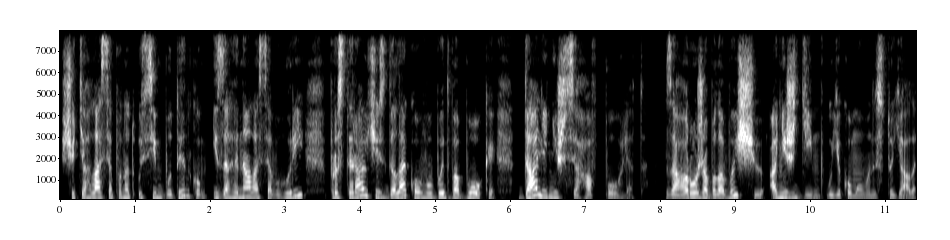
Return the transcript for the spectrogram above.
що тяглася понад усім будинком і загиналася вгорі, простираючись далеко в обидва боки, далі ніж сягав погляд. Загорожа була вищою, аніж дім, у якому вони стояли,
